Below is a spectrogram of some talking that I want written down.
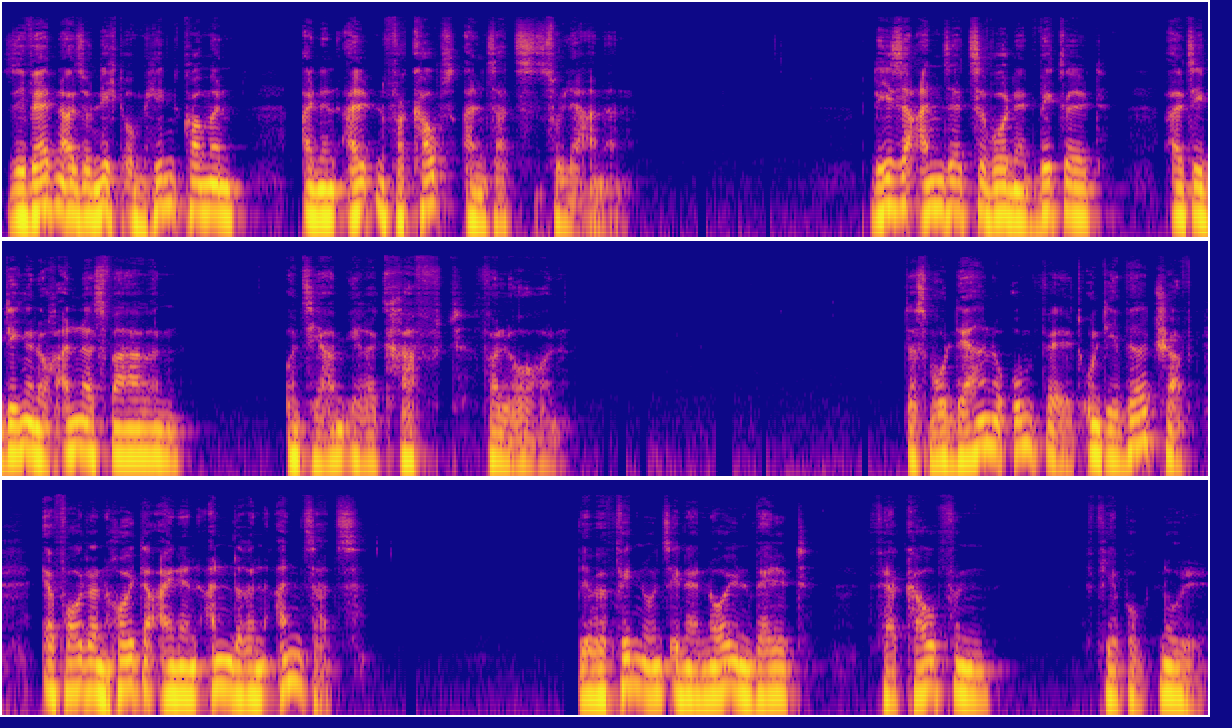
Sie werden also nicht umhin kommen, einen alten Verkaufsansatz zu lernen. Diese Ansätze wurden entwickelt, als die Dinge noch anders waren, und sie haben ihre Kraft verloren. Das moderne Umfeld und die Wirtschaft erfordern heute einen anderen Ansatz. Wir befinden uns in der neuen Welt Verkaufen 4.0.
